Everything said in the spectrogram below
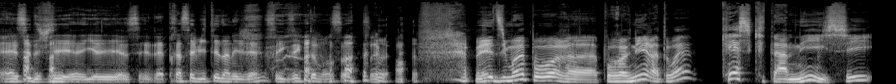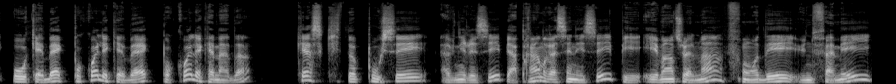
Euh, c'est la traçabilité dans les gènes, c'est exactement ça. Mais dis-moi, pour, euh, pour revenir à toi, Qu'est-ce qui t'a amené ici au Québec? Pourquoi le Québec? Pourquoi le Canada? Qu'est-ce qui t'a poussé à venir ici, puis à prendre racine ici, puis éventuellement fonder une famille,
